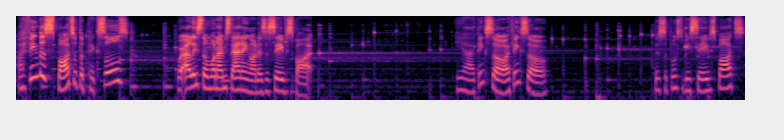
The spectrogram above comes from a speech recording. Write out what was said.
I think the spots with the pixels, or at least the one I'm standing on, is a safe spot. Yeah, I think so. I think so. There's supposed to be save spots.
